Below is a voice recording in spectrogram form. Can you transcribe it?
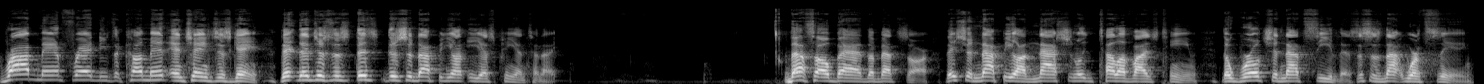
Rob Manfred needs to come in and change this game. They, they just this, this should not be on ESPN tonight. That's how bad the Mets are. They should not be on nationally televised team. The world should not see this. This is not worth seeing.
